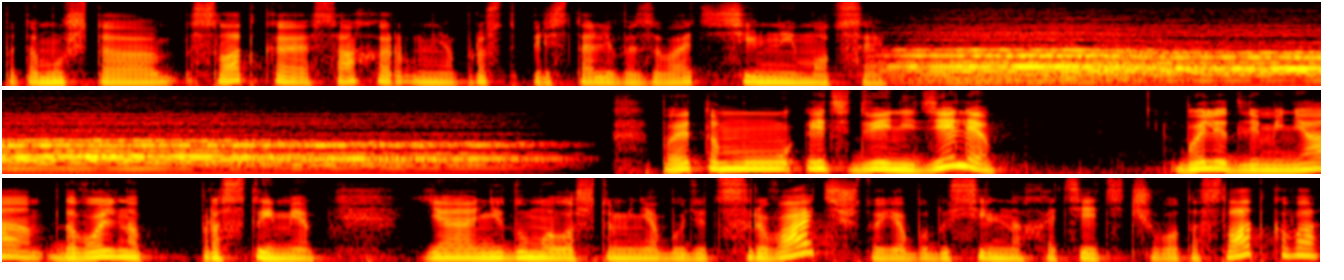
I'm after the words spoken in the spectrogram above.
потому что сладкое, сахар у меня просто перестали вызывать сильные эмоции. Поэтому эти две недели были для меня довольно простыми. Я не думала, что меня будет срывать, что я буду сильно хотеть чего-то сладкого.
